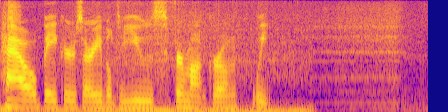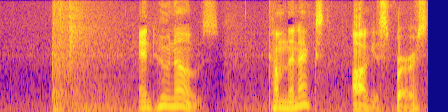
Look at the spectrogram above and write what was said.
how bakers are able to use Vermont grown wheat. And who knows? Come the next August 1st,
